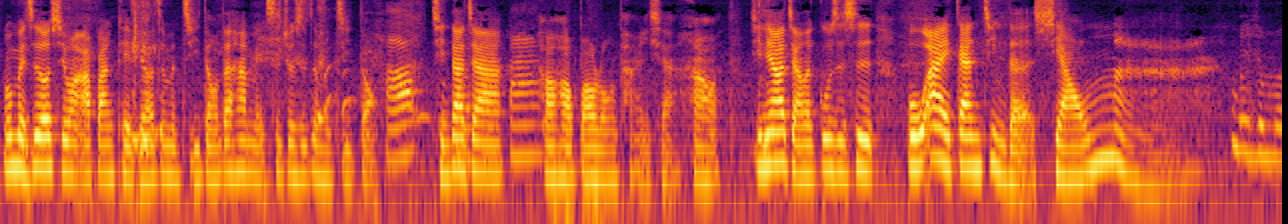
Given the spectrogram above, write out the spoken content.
我每次都希望阿班可以不要这么激动，但他每次就是这么激动。好，请大家好好包容他一下。好，今天要讲的故事是不爱干净的小马。为什么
